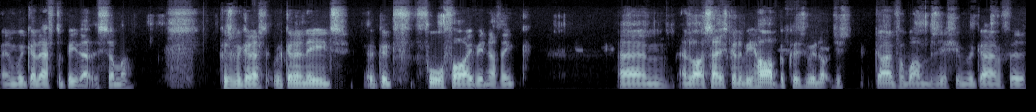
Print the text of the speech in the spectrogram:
and we're going to have to be that this summer because we're going to we're going to need a good four or five in, I think. Um, and like I say, it's going to be hard because we're not just going for one position; we're going for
